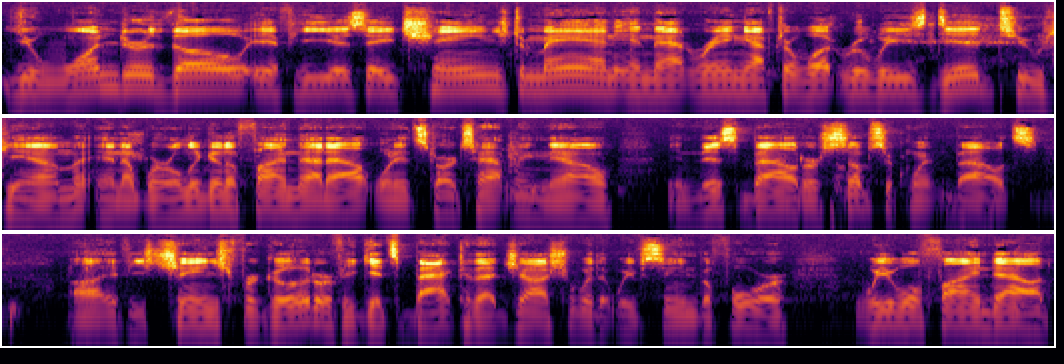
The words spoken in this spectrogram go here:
You wonder, though, if he is a changed man in that ring after what Ruiz did to him. And we're only going to find that out when it starts happening now in this bout or subsequent bouts. Uh, if he's changed for good or if he gets back to that Joshua that we've seen before, we will find out.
